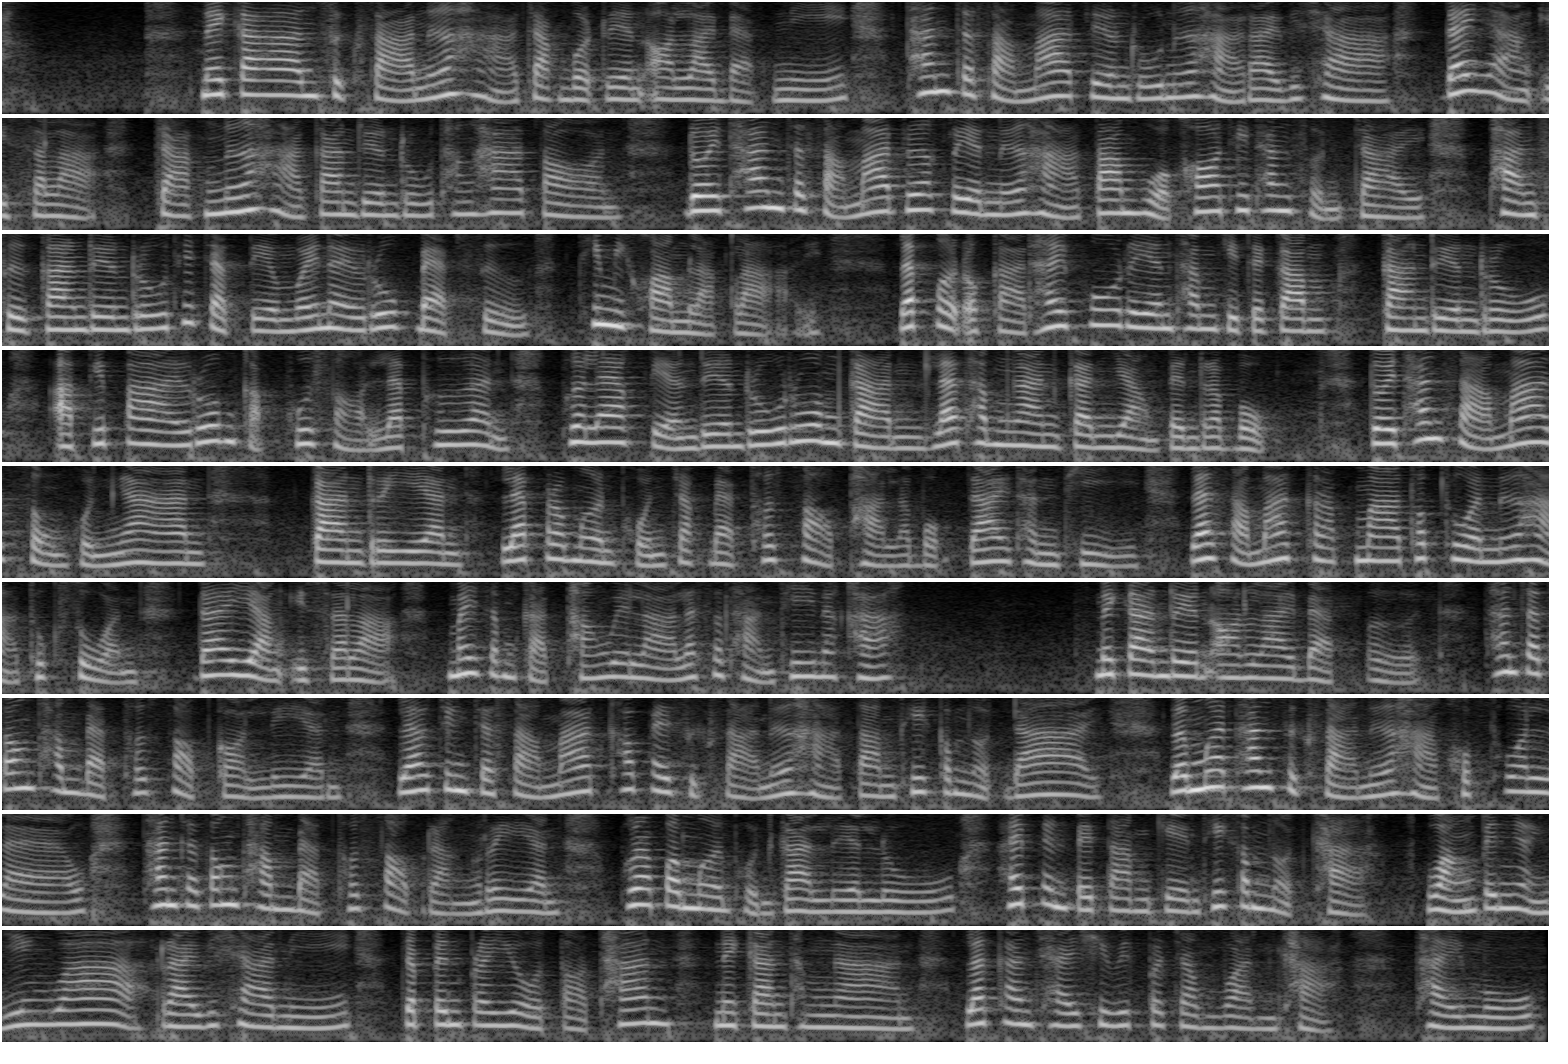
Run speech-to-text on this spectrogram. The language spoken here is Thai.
ในการศึกษาเนื้อหาจากบทเรียนออนไลน์แบบนี้ ท่านจะสามารถเรียนรู้เนื้อหารายวิชา ได้อย่างอิสระจากเนื้อหาการเรียนรู้ทั้ง 5 ตอน โดยท่านจะสามารถเลือกเรียนเนื้อหาตามหัวข้อที่ท่านสนใจ ผ่านสื่อการเรียนรู้ที่จัดเตรียมไว้ในรูปแบบสื่อที่มีความหลากหลายและเปิดโอกาสให้ผู้เรียนทำกิจกรรม การเรียนรู้ อภิปรายร่วมกับผู้สอนและเพื่อน เพื่อแลกเปลี่ยนเรียนรู้ร่วมกัน และทำงานกันอย่างเป็นระบบ โดยท่านสามารถส่งผลงาน การเรียนและประเมินผลจากแบบทดสอบผ่านระบบได้ทันที และสามารถกลับมาทบทวนเนื้อหาทุกส่วน ได้อย่างอิสระไม่จำกัดทั้งเวลาและสถานที่นะคะ ในการเรียนออนไลน์แบบเปิด ท่านจะต้องทำแบบทดสอบก่อนเรียน แล้วจึงจะสามารถเข้าไปศึกษาเนื้อหาตามที่กำหนดได้ และเมื่อท่านศึกษาเนื้อหาครบถ้วนแล้ว ท่านจะต้องทำแบบทดสอบหลังเรียน เพื่อประเมินผลการเรียนรู้ ให้เป็นไปตามเกณฑ์ที่กำหนดค่ะ หวังเป็นอย่างยิ่งว่ารายวิชานี้จะเป็นประโยชน์ต่อท่านในการทำงาน และการใช้ชีวิตประจำวันค่ะ ไทยมุก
